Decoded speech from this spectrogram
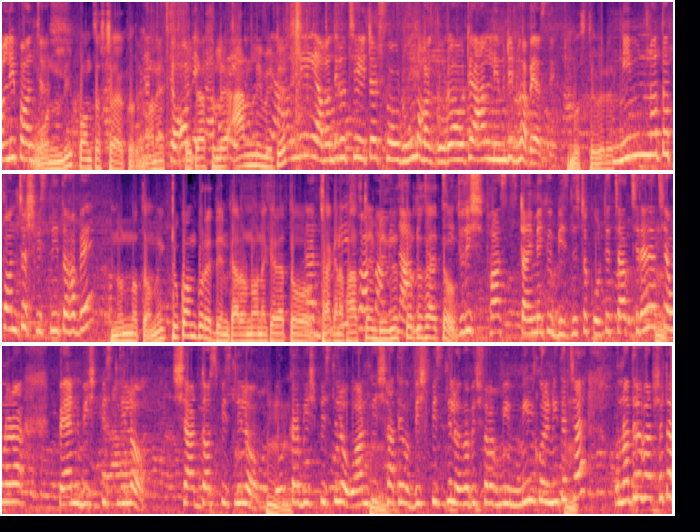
অনলি পঞ্চাশ। অনলি পঞ্চাশ টাকা করে। মানে এটা আসলে আনলিমিটেড আমাদের হচ্ছে এটা শোরুম আমার গোড়া ওটা আনলিমিটেড ভাবে আছে। বুঝতে পেরে নিম্নত পঞ্চাশ পিস নিতে হবে। ন্যূনতম একটু কম করে দিন কারণ অনেকের এত থাকে না। ফার্স্ট টাইম বিজনেস করতে চাই তো। যদি ফার্স্ট টাইমে কেউ বিজনেসটা করতে চাচ্ছে দেখা যাচ্ছে ওনারা প্যান বিশ পিস নিল শার্ট দশ পিস নিল বোরকা বিশ পিস নিল ওয়ান পিস সাথে বিশ পিস নিল এভাবে সব মিল করে নিতে চায়। ওনাদেরও ব্যবসাটা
